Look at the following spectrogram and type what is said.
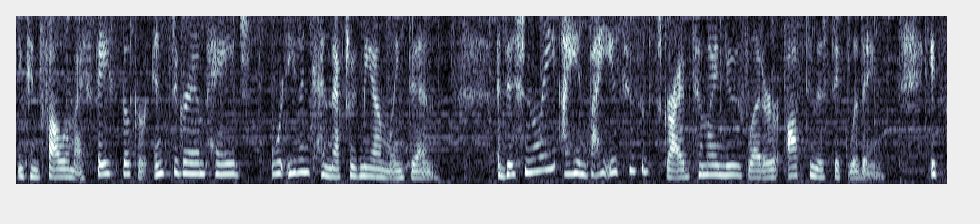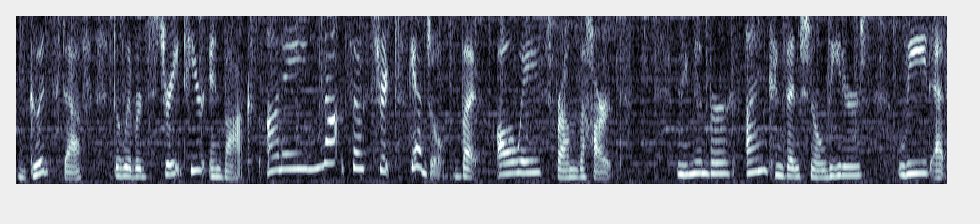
You can follow my Facebook or Instagram page, or even connect with me on LinkedIn. Additionally, I invite you to subscribe to my newsletter, Optimistic Living. It's good stuff delivered straight to your inbox on a not so strict schedule, but always from the heart. Remember, unconventional leaders lead at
